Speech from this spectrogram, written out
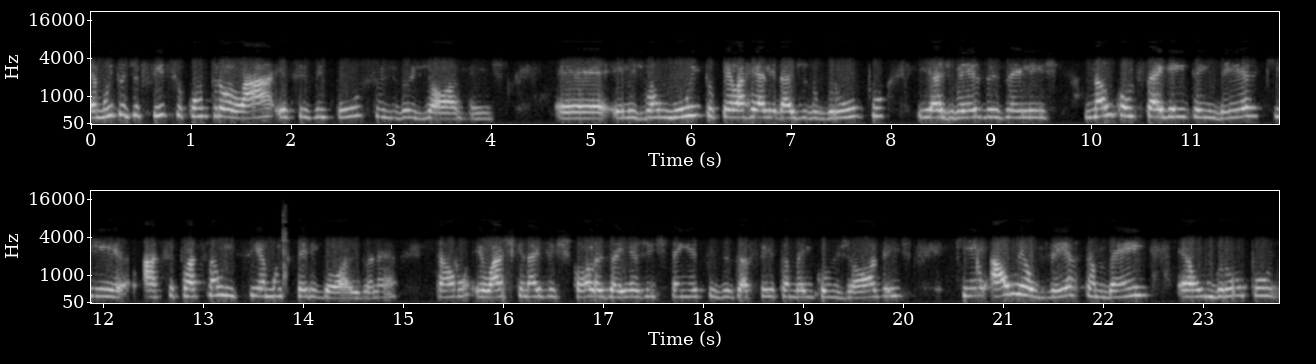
é muito difícil controlar esses impulsos dos jovens. É, eles vão muito pela realidade do grupo e às vezes eles não conseguem entender que a situação em si é muito perigosa, né? Então, eu acho que nas escolas aí a gente tem esse desafio também com os jovens, que, ao meu ver, também é um grupo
